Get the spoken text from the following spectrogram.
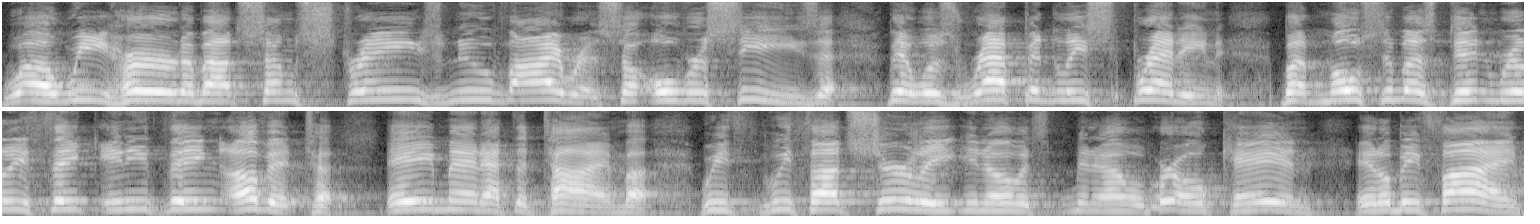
well, we heard about some strange new virus overseas that was rapidly spreading, but most of us didn't really think anything of it, amen, at the time. We, we thought surely, you know, it's, you know, we're okay and it'll be fine.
